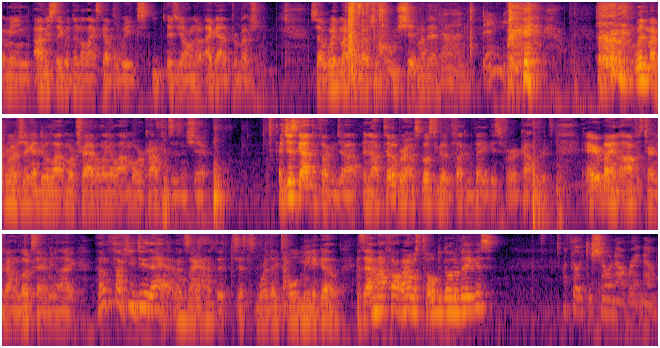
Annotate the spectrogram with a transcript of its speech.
I mean obviously within the last couple weeks as y'all know I got a promotion. So with my promotion, oh shit, my bad. God damn. with my promotion, I got to do a lot more traveling, a lot more conferences and shit. I just got the fucking job. In October, I'm supposed to go to fucking Vegas for a conference. Everybody in the office turns around and looks at me like, "How the fuck you do that?" And it's like, "I- "It's it's where they told me to go." Is that my fault? I was told to go to Vegas. I feel like you're showing out right now.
